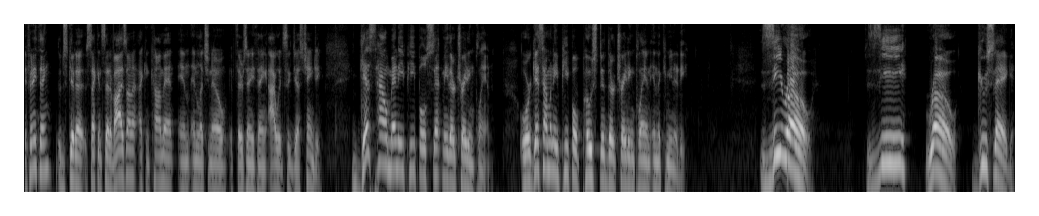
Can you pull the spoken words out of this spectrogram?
if anything, just get a second set of eyes on it. I can comment and, and let you know if there's anything I would suggest changing. Guess how many people sent me their trading plan? Or guess how many people posted their trading plan in the community? Zero. Zero. Goose egg.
